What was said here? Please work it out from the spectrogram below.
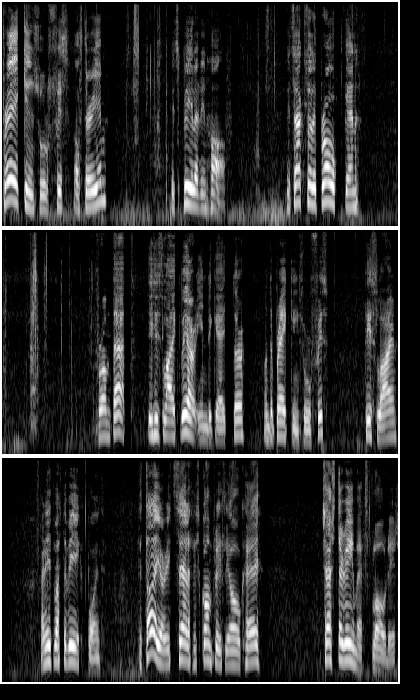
breaking surface of the rim it's peeled in half. It's actually broken from that. This is like wear indicator on the braking surface. This line. And it was the weak point. The tire itself is completely okay. Just the rim exploded.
